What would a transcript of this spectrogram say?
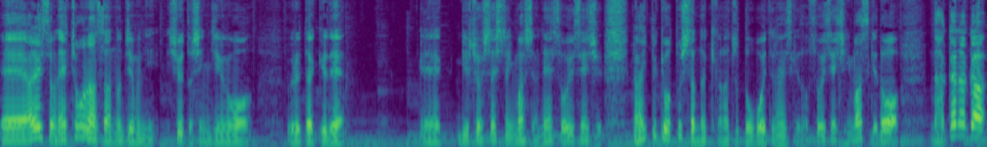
えー、あれですよね長男さんのジムにシュート新人をウェルター級で、えー、優勝した人いましたねそういう選手ライト級落としたんだっけかなちょっと覚えてないですけどそういう選手いますけどなかなか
